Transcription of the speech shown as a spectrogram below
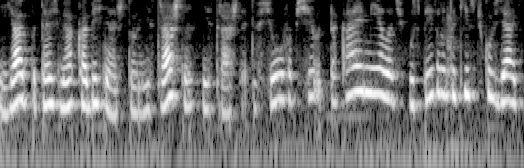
И я пытаюсь мягко объяснять, что не страшно, не страшно. Это все вообще вот такая мелочь. Успеет он эту кисточку взять.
